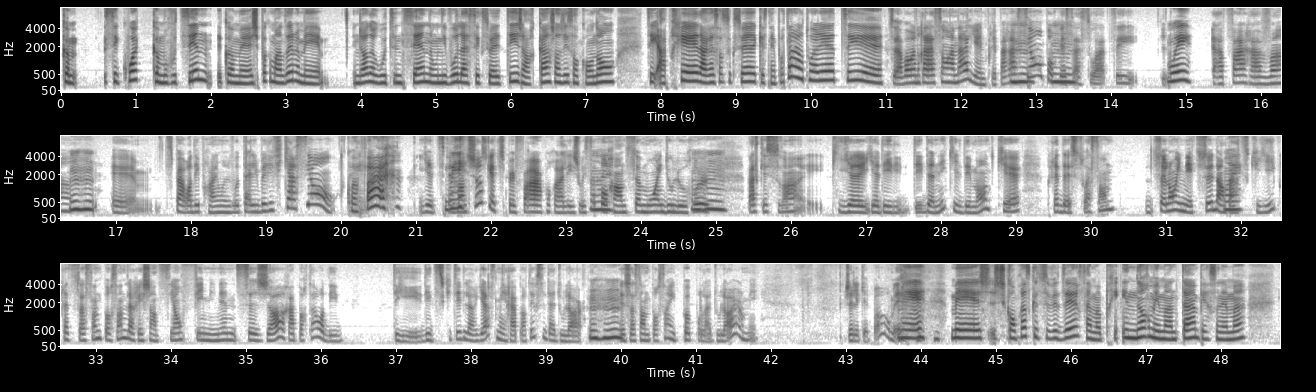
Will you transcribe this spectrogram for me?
comme, c'est quoi comme routine, comme, euh, je sais pas comment dire, là, mais une genre de routine saine au niveau de la sexualité, genre quand changer son condom, tu sais, après la relation sexuelle, que c'est important aller aux toilettes, tu sais. euh, Tu veux avoir une relation anale, il y a une préparation pour que mhm. ça soit, tu sais, oui. à faire avant. mhm. Euh, tu peux avoir des problèmes au niveau de ta lubrification. Quoi Euh, faire? Il y a différentes choses que tu peux faire pour aller jouer ça, pour rendre ça moins douloureux. Mhm. Parce que souvent, puis il y a, y a des, des données qui démontrent que près de 60, selon une étude en particulier, près de 60 de leur échantillon féminine, ce genre, rapportait avoir des, des, des difficultés de l'orgasme, mais rapportait aussi de la douleur. Mhm. Le 60 n'est pas pour la douleur, mais je l'ai quelque part. Mais... Mais, mais je, je comprends ce que tu veux dire. Ça m'a pris énormément de temps, personnellement.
